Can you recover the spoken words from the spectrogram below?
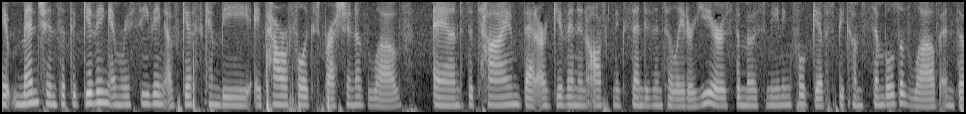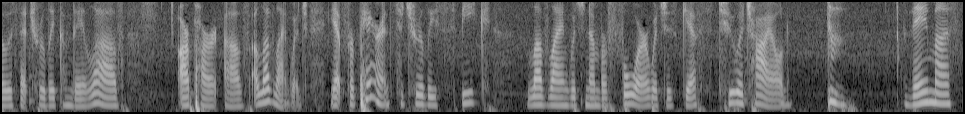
it mentions that the giving and receiving of gifts can be a powerful expression of love, and the time that are given and often extended into later years, the most meaningful gifts become symbols of love, and those that truly convey love are part of a love language. Yet, for parents to truly speak love language number four, which is gifts, to a child, they must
